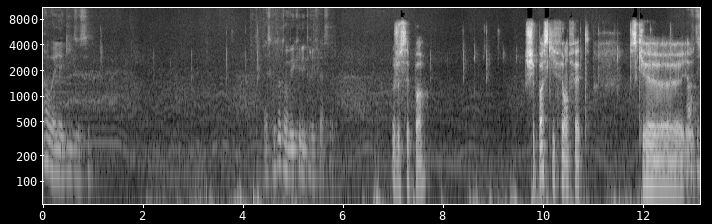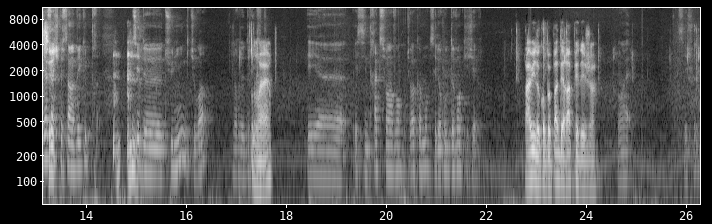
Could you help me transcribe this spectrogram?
Ah ouais, il y a Geeks aussi. Est-ce que toi ton véhicule il drift là ça? Je sais pas. Je sais pas ce qu'il fait en fait. Parce que... Alors tu déjà sache que c'est un véhicule de tuning, tu vois Genre de drift. Ouais. Et, euh, et c'est une traction avant, tu vois comment? C'est les routes devant qui gèrent. Ah oui, donc on peut pas déraper déjà. Ouais. C'est chaud.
